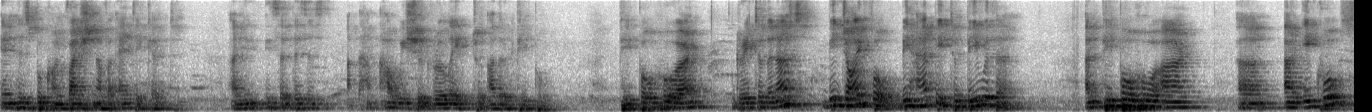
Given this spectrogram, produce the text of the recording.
in his book on Vaishnava etiquette. And he said this is how we should relate to other people. People who are greater than us, be joyful, be happy to be with them. And people who are, uh, are equals,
